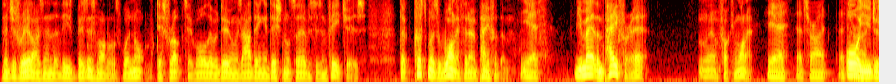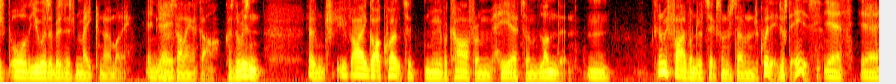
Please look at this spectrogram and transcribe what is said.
they're just realizing that these business models were not disruptive. All they were doing was adding additional services and features that customers want if they don't pay for them. yes, You make them pay for it, they don't fucking want it. yeah, that's right, that's or right. you just, or you as a business make no money. you know, selling a car because there isn't. You know, if I got a quote to move a car from here to London, Mm. It's going to be 500, 600, 700 quid. It just is. Yes, yeah.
